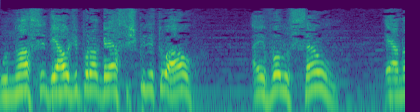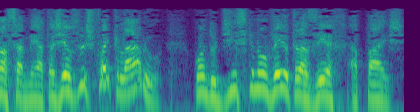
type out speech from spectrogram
o nosso ideal de progresso espiritual. A evolução é a nossa meta. Jesus foi claro quando disse que não veio trazer a paz,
